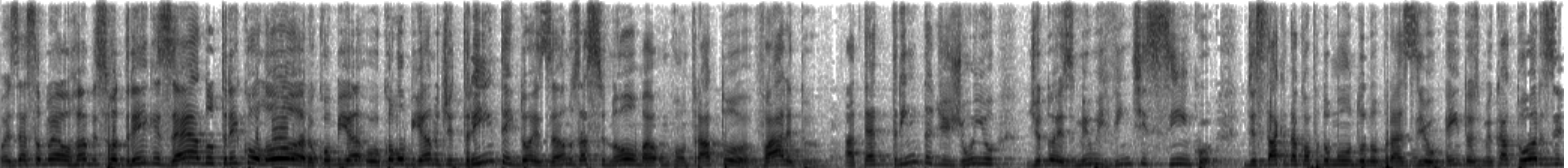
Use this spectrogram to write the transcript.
Pois é, Samuel Ramos Rodrigues é do tricolor. O colombiano de 32 anos assinou uma, um contrato válido até 30 de junho de 2025. Destaque da Copa do Mundo no Brasil em 2014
